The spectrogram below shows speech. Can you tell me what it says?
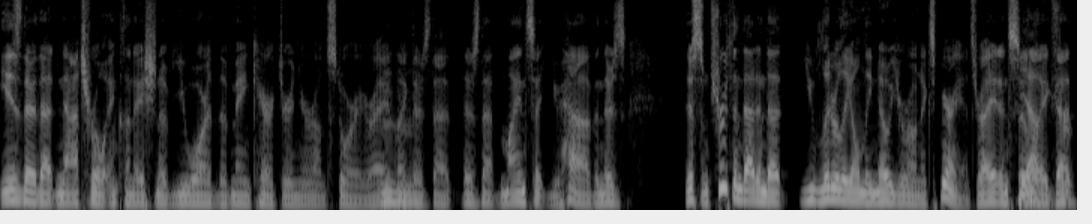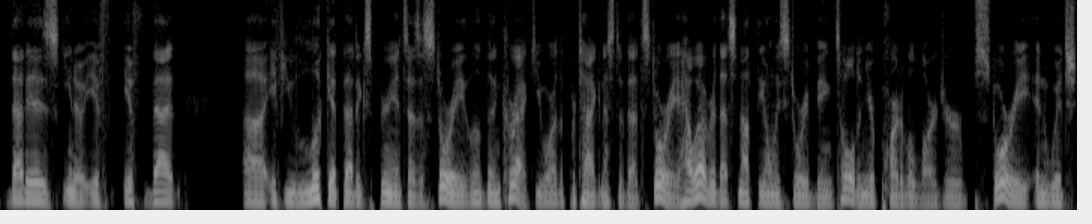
is there that natural inclination of you are the main character in your own story right like Mhm. there's that there's that mindset you have and there's there's some truth in that in that you literally only know your own experience right and so Yeah, like sure. that that is you know if if that uh, if you look at that experience as a story, well, then correct, you are the protagonist of that story. However, that's not the only story being told, and you're part of a larger story in which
